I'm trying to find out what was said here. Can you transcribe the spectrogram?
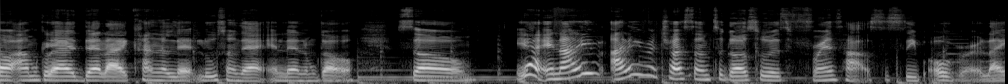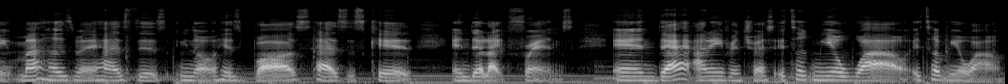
I'm glad that I kind of let loose on that and let him go. So, yeah, and I didn't I didn't even trust him to go to his friend's house to sleep over. Like my husband has this, you know, his boss has this kid and they're like friends. And that I didn't even trust. It took me a while. It took me a while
